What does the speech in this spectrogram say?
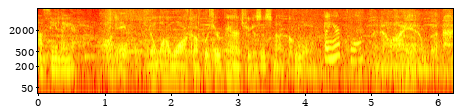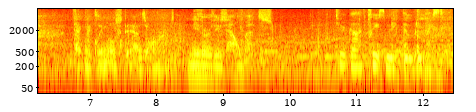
I'll see you later. Auggie, you don't want to walk up with your parents because it's not cool. But you're cool. I know I am, but technically most dads aren't. Neither are these helmets. Dear God, please make them be nice to him.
